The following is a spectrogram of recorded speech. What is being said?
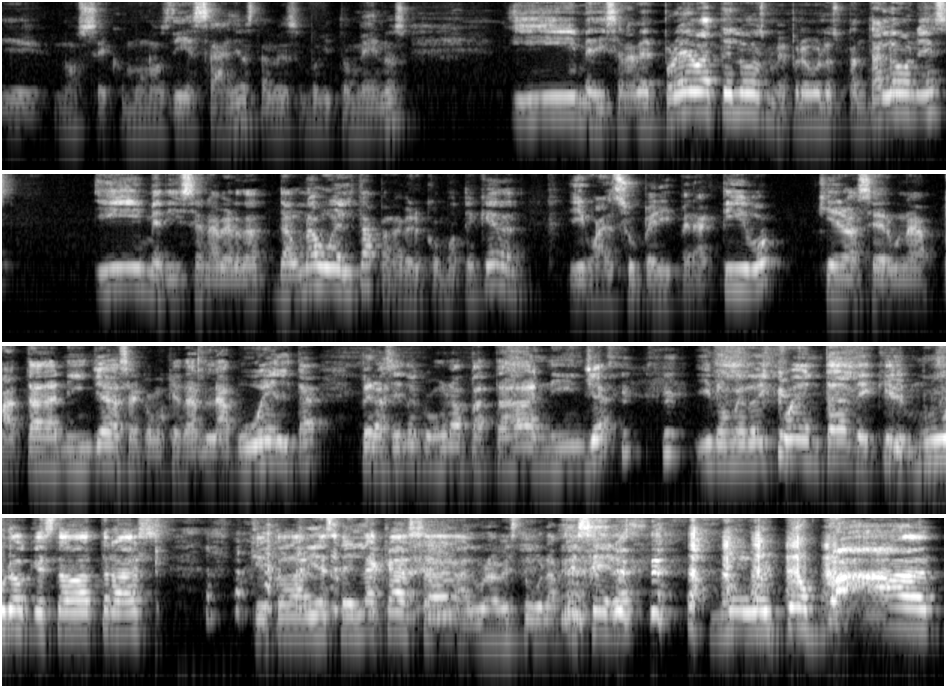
eh, no sé, como unos 10 años, tal vez un poquito menos, y me dicen, a ver, pruébatelos, me pruebo los pantalones, y me dicen, a ver, da, una vuelta para ver cómo te quedan. Igual súper hiperactivo, quiero hacer una patada ninja, o sea, como que dar la vuelta, pero haciendo como una patada ninja, y no me doy cuenta de que el muro que estaba atrás, que todavía está en la casa, alguna vez tuvo una pecera, me golpeo, ¡bah!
